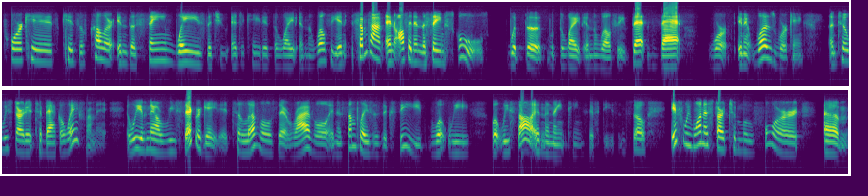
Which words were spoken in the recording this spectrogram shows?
poor kids, kids of color, in the same ways that you educated the white and the wealthy, and sometimes and often in the same schools with the with the white and the wealthy. That that worked, and it was working until we started to back away from it. And we have now resegregated to levels that rival and in some places exceed what we what we saw in the 1950s. And so, if we want to start to move forward um,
